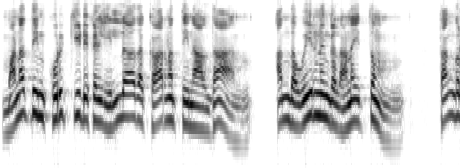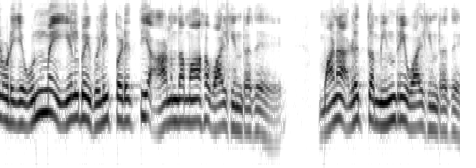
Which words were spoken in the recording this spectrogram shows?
மனத்தின் குறுக்கீடுகள் இல்லாத காரணத்தினால்தான் அந்த உயிரினங்கள் அனைத்தும் தங்களுடைய உண்மை இயல்பை வெளிப்படுத்தி ஆனந்தமாக வாழ்கின்றது. மன அழுத்தம் இன்றி வாழ்கின்றது.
